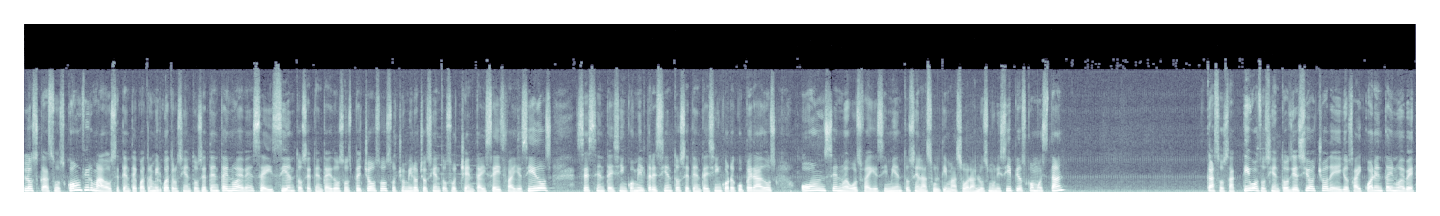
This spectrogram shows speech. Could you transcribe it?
Los casos confirmados 74.479, 672 sospechosos, 8.886 fallecidos, 65.375 recuperados, 11 nuevos fallecimientos en las últimas horas. ¿Los municipios cómo están? Casos activos 218, de ellos hay 49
